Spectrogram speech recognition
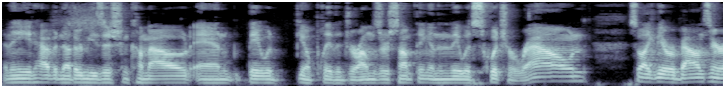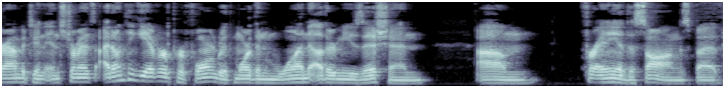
And then he'd have another musician come out and they would, you know, play the drums or something. And then they would switch around. So like they were bouncing around between instruments. I don't think he ever performed with more than one other musician, um, for any of the songs. But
